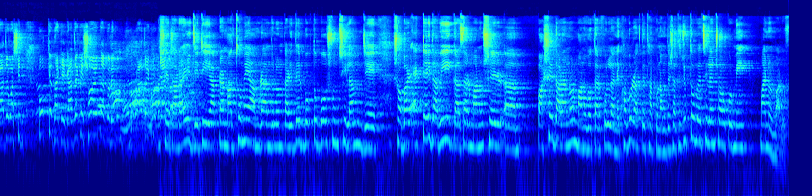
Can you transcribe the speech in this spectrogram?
গাজাবাসীর পক্ষে থাকে গাজাকে সহায়তা করে এবং গাজাকে পাশে দাঁড়ায় যেটি আপনার মাধ্যমে আমরা আন্দোলনকারীদের বক্তব্য শুনছিলাম যে সবার একটাই দাবি গাজার মানুষের পাশে দাঁড়ানোর মানবতার কল্যাণে। খবর রাখতে থাকুন আমাদের সাথে যুক্ত হয়েছিলেন সহকর্মী মাইনুর মারুফ।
